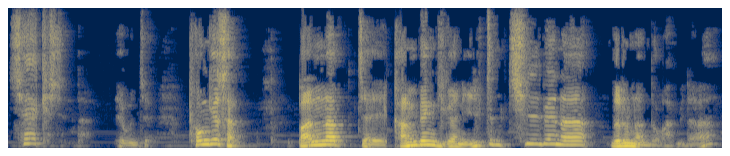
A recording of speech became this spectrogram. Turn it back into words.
쇠약해진다. 네 번째, 통계상 반납자의 간병 기간이 1.7배나 늘어난다고 합니다.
